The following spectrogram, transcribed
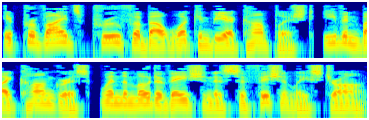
It provides proof about what can be accomplished, even by Congress, when the motivation is sufficiently strong.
